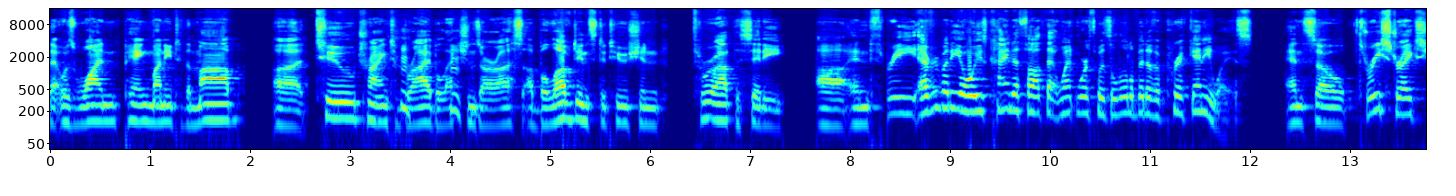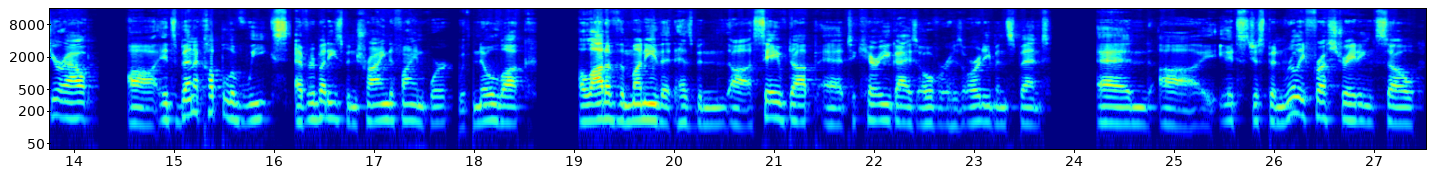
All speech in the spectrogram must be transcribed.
that was one, paying money to the mob, uh, two, trying to bribe Elections Are Us, a beloved institution throughout the city, uh, and three, everybody always kind of thought that Wentworth was a little bit of a prick, anyways. And so, three strikes, you're out. Uh, it's been a couple of weeks. Everybody's been trying to find work with no luck. A lot of the money that has been uh, saved up uh, to carry you guys over has already been spent, and uh, it's just been really frustrating. So,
